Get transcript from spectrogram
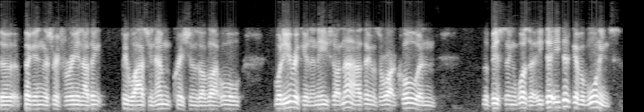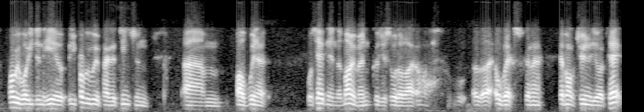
the big English referee, and I think people asking him questions of like, well, what do you reckon? And he's like, no, nah, I think it was the right call, and the best thing was it. He did, he did give him warnings. Probably what you didn't hear, you probably weren't paying attention um, of when it was happening in the moment, because you're sort of like, oh, All Blacks going to have an opportunity to attack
